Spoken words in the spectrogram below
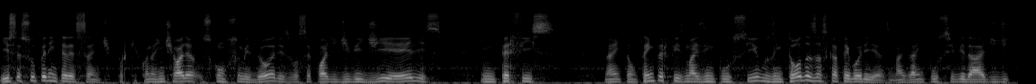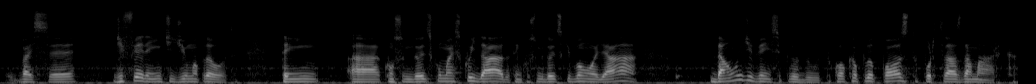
Isso é super interessante, porque quando a gente olha os consumidores, você pode dividir eles em perfis. Né? Então, tem perfis mais impulsivos em todas as categorias, mas a impulsividade vai ser diferente de uma para outra. Tem uh, consumidores com mais cuidado, tem consumidores que vão olhar da onde vem esse produto, qual é o propósito por trás da marca,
